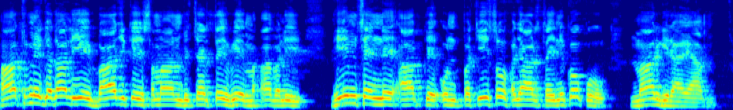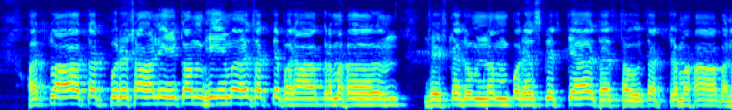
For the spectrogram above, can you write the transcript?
हाथ में गदा लिए बाज के समान विचरते हुए महाबली भीमसेन ने आपके उन पच्चीसों हज़ार सैनिकों को मार गिराया। हवा तत्पुरुषानेकम भीम सत्य पराक्रम धृष्टुम्नम पुरस्कृत तस्थौ तत्र महाबल।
